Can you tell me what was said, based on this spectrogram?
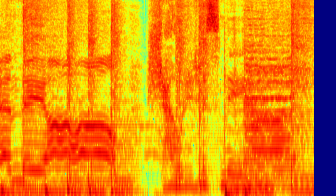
and they all shouted his name. At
